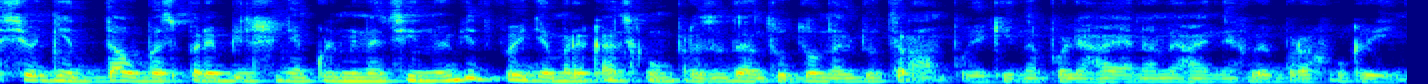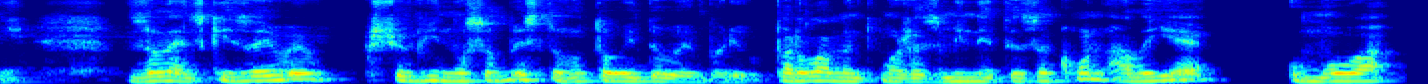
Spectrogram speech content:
сьогодні дав без перебільшення кульмінаційну відповідь американському президенту Дональду Трампу, який наполягає на негайних виборах в Україні. Зеленський заявив, що він особисто готовий до виборів. Парламент може змінити закон, але є умова.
